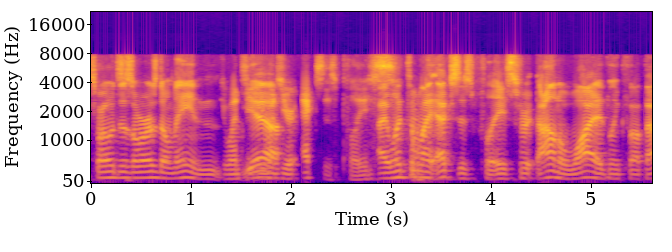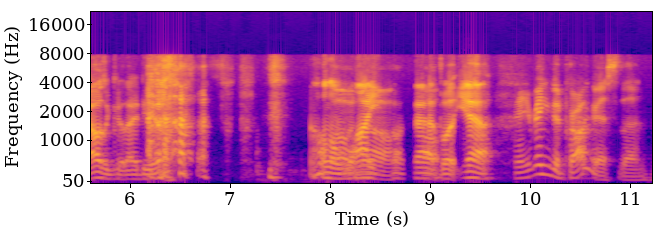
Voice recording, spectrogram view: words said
so I went to Zora's domain. you went to, you yeah. went to your ex's place. I went to my ex's place. For, I don't know why I Link thought that was a good idea. I don't know Oh, why no. you thought that, Oh. but yeah, Man, you're making good progress then.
